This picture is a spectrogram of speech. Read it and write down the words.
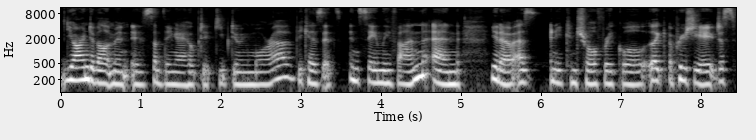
yarn development is something I hope to keep doing more of because it's insanely fun and you know as any control freak will like appreciate just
